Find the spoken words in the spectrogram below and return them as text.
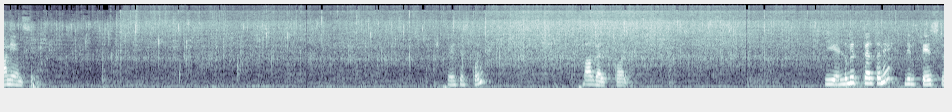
ఆనియన్స్. వేసేసుకొని బాగా కలుపుకోవాలి. ఈ ఎండుమిరపకాయలతోనే దీనికి టేస్ట్.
